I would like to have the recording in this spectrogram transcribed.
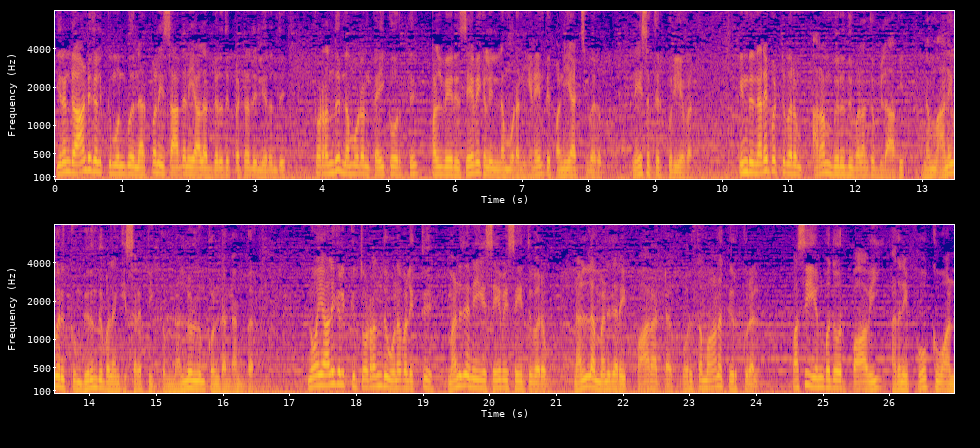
இரண்டு ஆண்டுகளுக்கு முன்பு நற்பணி சாதனையாளர் விருது பெற்றதில் இருந்து தொடர்ந்து நம்முடன் கைகோர்த்து பல்வேறு சேவைகளில் நம்முடன் இணைந்து பணியாற்றி வரும் நேசத்திற்குரியவர். இன்று நடைபெற்று வரும் அறம் விருது வழங்கும் விழாவில் நம் அனைவருக்கும் விருந்து வழங்கி சிறப்பிக்கும் நல்லுள்ளம் கொண்ட நண்பர். நோயாளிகளுக்கு தொடர்ந்து உணவளித்து மனிதநேய சேவை செய்து வரும் நல்ல மனிதரை பாராட்ட பொருத்தமான திருக்குறள். பசி என்பதோர் பாவி அதனை போக்குவான்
